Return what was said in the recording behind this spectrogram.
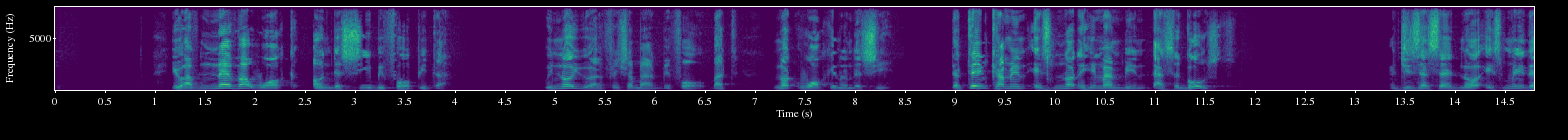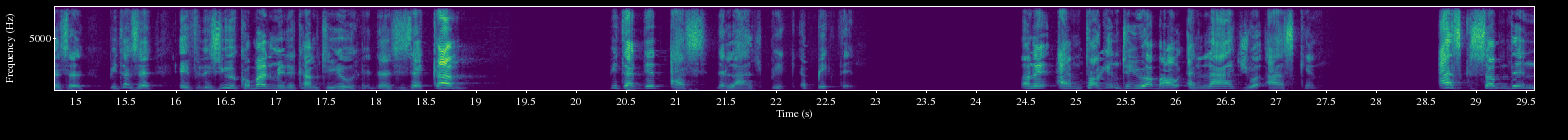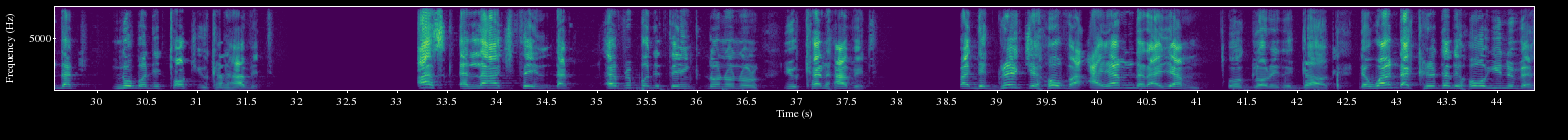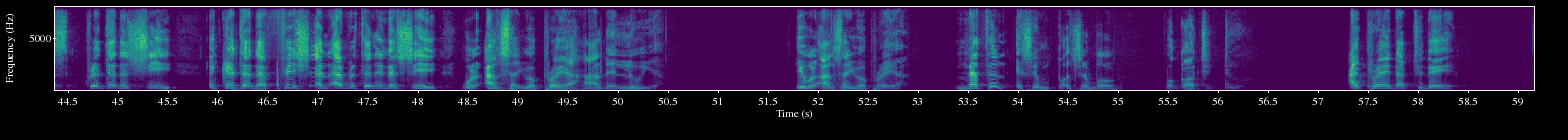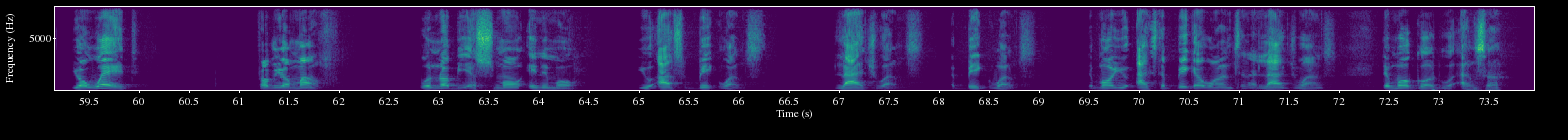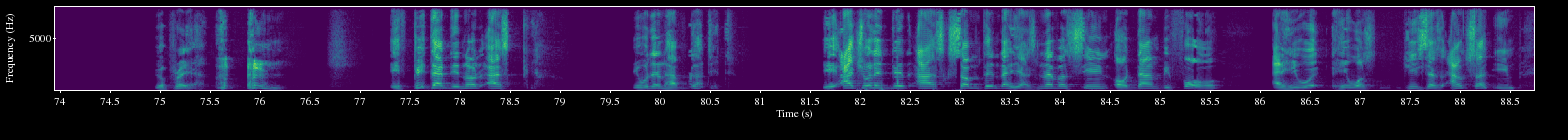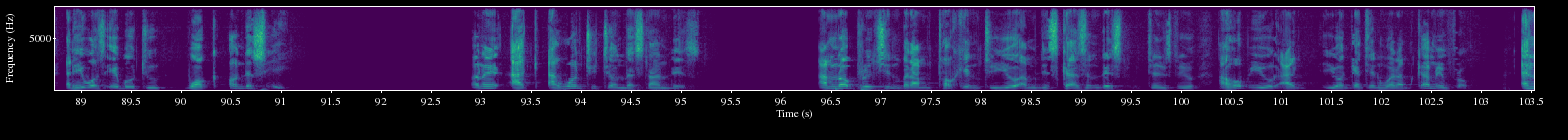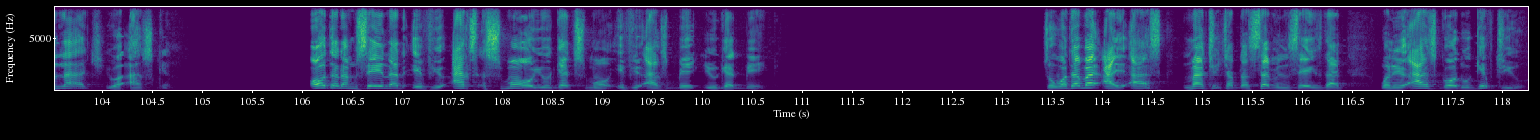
you have never walked on the sea before, Peter. We know you are a fisherman before, but not walking on the sea. The thing coming is not a human being, that's a ghost. And Jesus said, No, it's me. They said, Peter said, If it is you, command me to come to you. Then she said, Come. Peter did ask the large big, a big thing. Honey, I'm talking to you about enlarge your asking. Ask something that nobody thought you can have it. Ask a large thing that everybody think, no, no, no, you can't have it. But the great Jehovah, I am that I am, oh glory to God, the one that created the whole universe, created the sea, and created the fish and everything in the sea, will answer your prayer. Hallelujah. He will answer your prayer. Nothing is impossible for God to do. I pray that today your word from your mouth will not be a small anymore. You ask big ones, large ones, the big ones. The more you ask the bigger ones and the large ones, the more God will answer your prayer. if Peter did not ask, he wouldn't have got it. He actually did ask something that he has never seen or done before, and he, he was Jesus answered him, and he was able to walk on the sea. And I, I want you to understand this. I'm not preaching, but I'm talking to you. I'm discussing these things to you. I hope you are, you are getting where I'm coming from. Enlarge, you are asking. All that I'm saying that if you ask small, you get small. If you ask big, you get big. So whatever I ask, Matthew chapter 7 says that when you ask, God will give to you.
